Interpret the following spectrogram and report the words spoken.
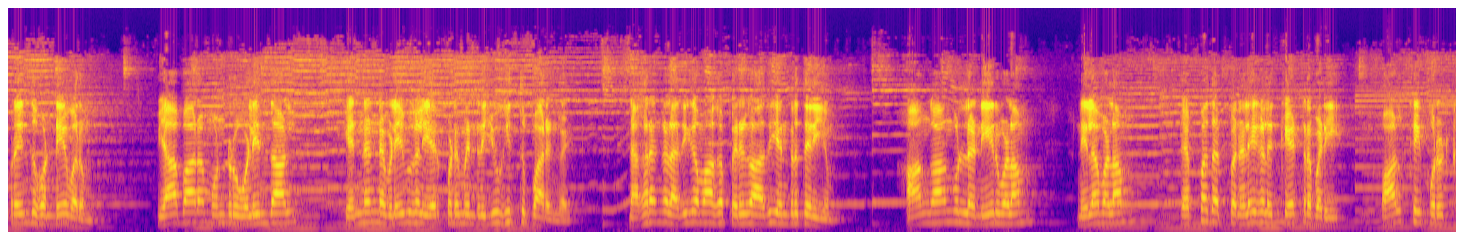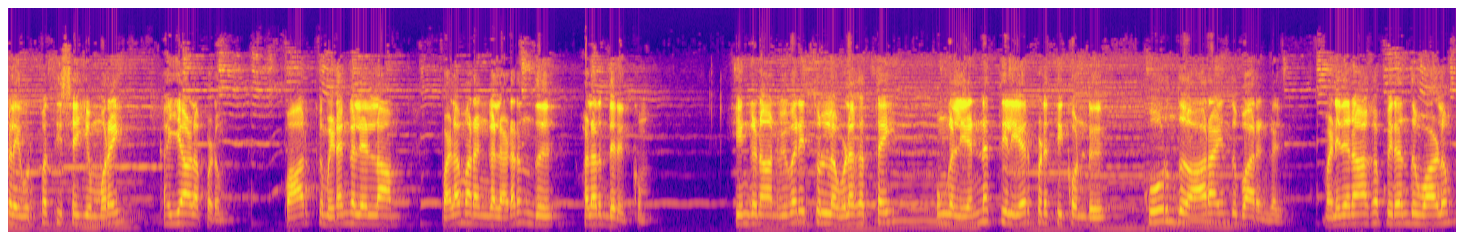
குறைந்து கொண்டே வரும். வியாபாரம் ஒன்று ஒளிந்தால் என்னென்ன விளைவுகள் ஏற்படும் என்று யூகித்து பாருங்கள். நகரங்கள் அதிகமாக பெருகாது என்று தெரியும். ஆங்காங்குள்ள நீர்வளம் நிலவளம் வெப்பதட்ப நிலைகளுக்கேற்றபடி வாழ்க்கை பொருட்களை உற்பத்தி செய்யும் முறை கையாளப்படும். பார்க்கும் இடங்கள் எல்லாம் பழமரங்கள் அடர்ந்து வளர்ந்திருக்கும். இங்கு நான் விவரித்துள்ள உலகத்தை உங்கள் எண்ணத்தில் ஏற்படுத்தி கொண்டு கூர்ந்து ஆராய்ந்து பாருங்கள். மனிதனாக பிறந்து வாழும்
